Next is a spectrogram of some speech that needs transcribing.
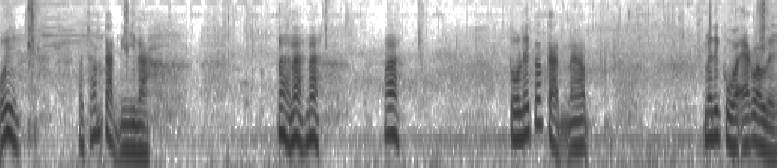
อุ้ยปลาช่อนกัดดีนะน่ะน่ะน่ะน่ะตัวเล็กก็กัดนะครับ ไม่ได้กลัวแอคเราเลย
